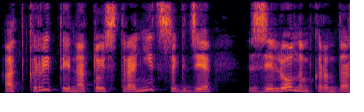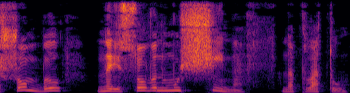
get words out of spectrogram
открытой на той странице, где зеленым карандашом был нарисован мужчина на плоту.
